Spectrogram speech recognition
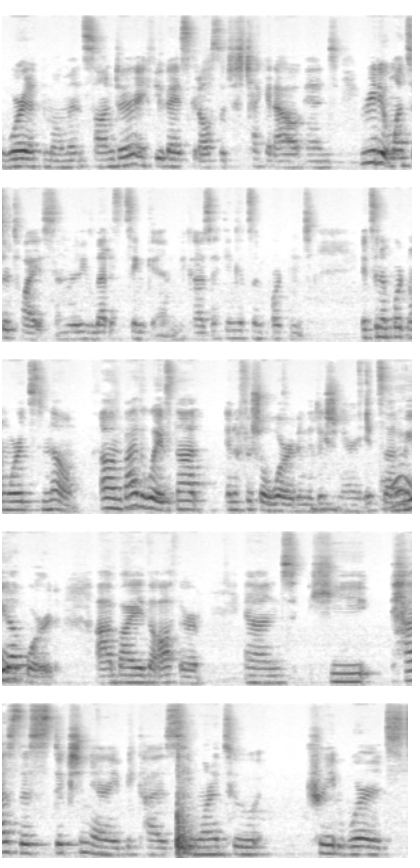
word at the moment, Sonder. If you guys could also just check it out and read it once or twice and really let it sink in, because I think it's important. It's an important word to know. Um, by the way, it's not an official word in the dictionary. It's a made-up Oh. word uh, by the author, and he has this dictionary because he wanted to create words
